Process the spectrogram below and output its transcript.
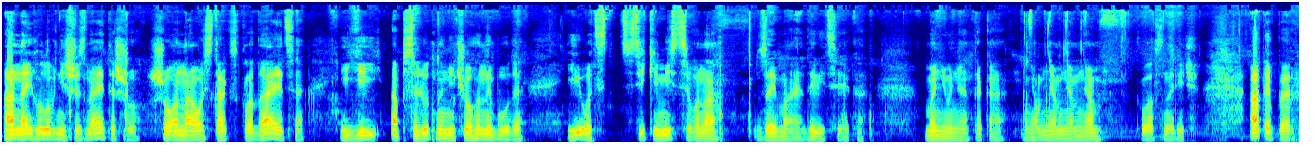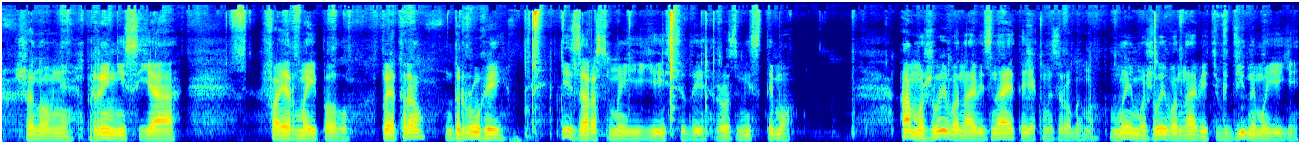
А найголовніше, знаєте що? Що вона ось так складається і їй абсолютно нічого не буде. І от стільки місця вона займає. Дивіться, яка манюня така. Ням-ням-ням-ням. Класна річ. А тепер, шановні, приніс я Fire Maple Petrol, другий. І зараз ми її сюди розмістимо. А можливо, навіть знаєте, як ми зробимо? Ми, можливо, навіть вдінемо її.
